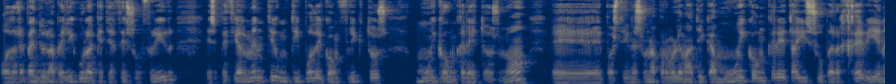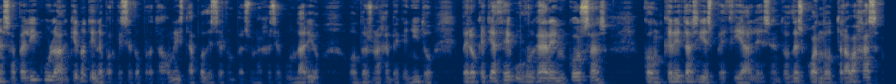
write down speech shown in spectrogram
o de repente una película que te hace sufrir especialmente un tipo de conflictos muy concretos, ¿no? Eh, pues tienes una problemática muy concreta y súper heavy en esa película, que no tiene por qué ser un protagonista, puede ser un personaje secundario o un personaje pequeñito, pero que te hace hurgar en cosas concretas y especiales. Entonces, cuando trabajas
